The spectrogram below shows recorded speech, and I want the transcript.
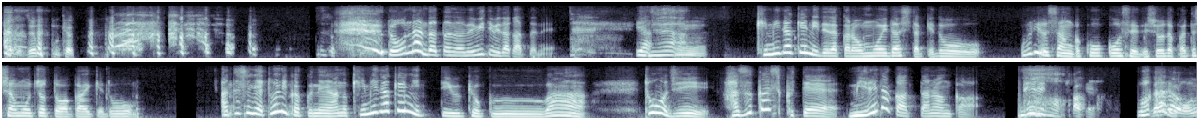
なんか全部却 どんなんだったんだろうね、見てみたかったね。いや、ねうん。君だけにでだから思い出したけど、ウリュウさんが高校生でしょ？だから私はもうちょっと若いけど、私ね、とにかくね、あの、君だけにっていう曲は、当時、恥ずかしくて見れなかった、なんか。テレビまあで。わかる？だから同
